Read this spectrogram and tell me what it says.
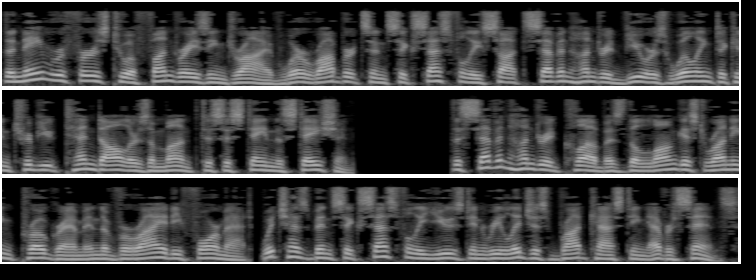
The name refers to a fundraising drive where Robertson successfully sought 700 viewers willing to contribute $10 a month to sustain the station. The 700 Club is the longest-running program in the variety format, which has been successfully used in religious broadcasting ever since.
